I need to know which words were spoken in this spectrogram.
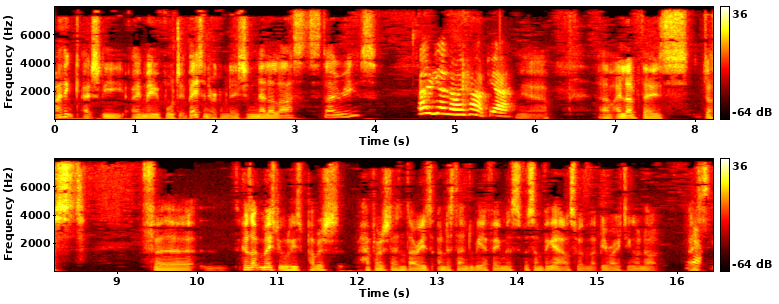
I think actually I may have bought it based on your recommendation. Nella Last's Diaries. Oh yeah, no, I have. Yeah. Yeah, um, I love those just for because most people who's published have published Lesson Diaries understandably are famous for something else, whether that be writing or not. I, Yeah. s-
